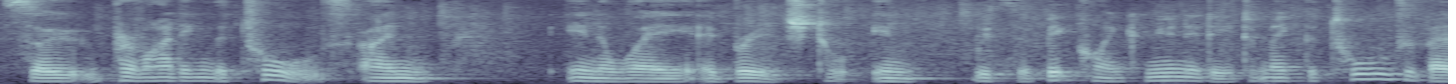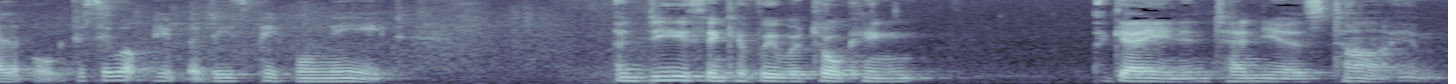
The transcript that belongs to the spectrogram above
So providing the tools, I'm in a way a bridge to, in with the Bitcoin community to make the tools available to see what people, these people need. And do you think if we were talking again in ten years' time,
